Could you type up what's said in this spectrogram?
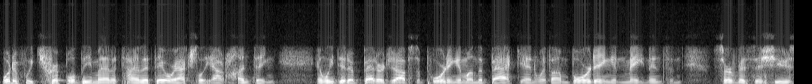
what if we tripled the amount of time that they were actually out hunting and we did a better job supporting them on the back end with onboarding and maintenance and service issues?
